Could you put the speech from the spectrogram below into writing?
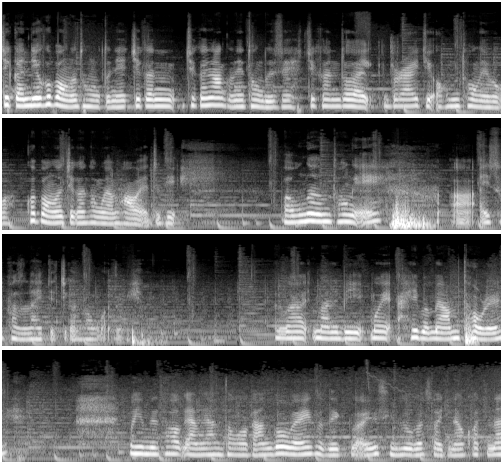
ꯆꯤꯀꯟꯗꯤ ꯑꯩꯈꯣꯏ ꯄꯥꯎꯅ ꯊꯣꯡꯉꯛꯇꯣꯏꯅꯦ ꯆꯤꯀꯟ ꯆꯤꯀꯟ ꯉꯥꯛꯇꯅꯦ ꯊꯣꯡꯗꯣꯏꯁꯦ ꯆꯤꯀꯟꯗꯣ ꯂꯥꯏꯛ ꯚꯦꯔꯥꯏꯇꯤ ꯑꯍꯨꯝ ꯊꯣꯡꯉꯦꯕꯀꯣ ꯑꯩꯈꯣꯏ ꯄꯥꯎꯅ ꯆꯤꯀꯟ ꯊꯣꯡꯕ ꯌꯥꯝ ꯍꯥꯎꯋꯦ ꯑꯗꯨꯒꯤ ꯄꯥꯕꯨꯡꯅ ꯑꯗꯨꯝ ꯊꯣꯡꯉꯛꯑꯦ ꯑꯩꯁꯨ ꯐꯖꯅ ꯍꯩꯇꯦ ꯆꯤꯀꯟ ꯊꯣꯡꯕ ꯑꯗꯨꯒꯤ ꯑꯗꯨꯒ ꯏꯃꯥꯟꯅꯕꯤ ꯃꯣꯏ ꯑꯍꯩꯕ ꯃꯌꯥꯝ ꯇꯧꯔꯦ ꯃꯌꯨꯝꯗ ꯊꯕꯛ ꯌꯥꯝ ꯌꯥꯝ ꯇꯧꯕ ꯀꯥꯡꯒꯨꯈꯩ ꯍꯧꯖꯤꯛ ꯂꯣꯏꯅ ꯁꯤꯡꯖꯨꯒ ꯁꯣꯏꯗꯅ ꯈꯣꯠꯇꯅ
